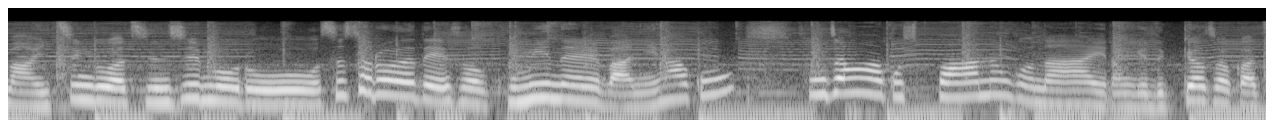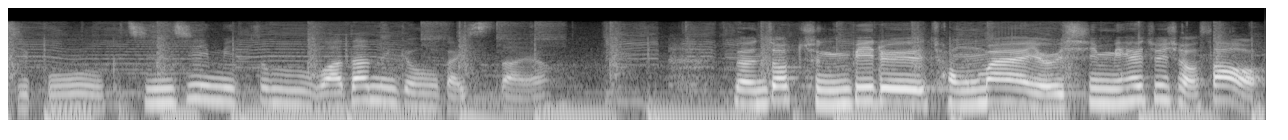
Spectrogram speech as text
막이 친구가 진심으로 스스로에 대해서 고민을 많이 하고 성장하고 싶어 하는구나 이런 게 느껴져가지고 그 진심이 좀 와닿는 경우가 있어요. 면접 준비를 정말 열심히 해주셔서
